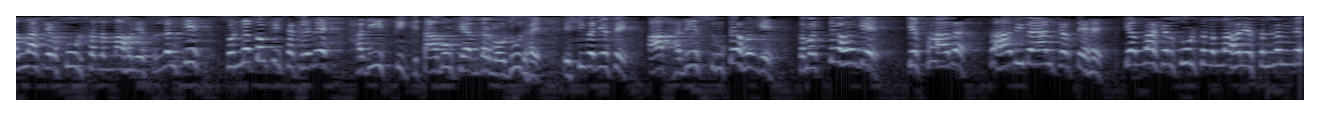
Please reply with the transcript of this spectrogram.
اللہ کے رسول صلی اللہ علیہ وسلم کی سنتوں کی شکل میں حدیث کی کتابوں کے اندر موجود ہے۔ اسی وجہ سے آپ حدیث سنتے ہوں گے، سمجھتے ہوں گے کہ صحاب صحابی بیان کرتے ہیں کہ اللہ کے رسول صلی اللہ علیہ وسلم نے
